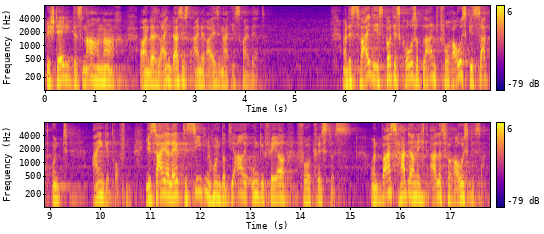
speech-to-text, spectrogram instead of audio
bestätigt es nach und nach. Und allein das ist eine Reise nach Israel wert. Und das Zweite ist Gottes großer Plan vorausgesagt und eingetroffen. Jesaja lebte 700 Jahre ungefähr vor Christus. Und was hat er nicht alles vorausgesagt?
